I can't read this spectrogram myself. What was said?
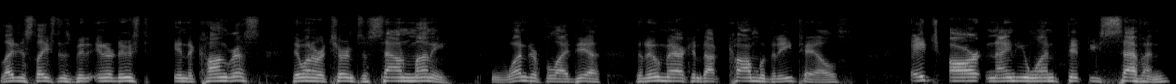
Legislation has been introduced into Congress. They want to return to sound money. Wonderful idea. TheNewAmerican.com with the details. H.R. 9157,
